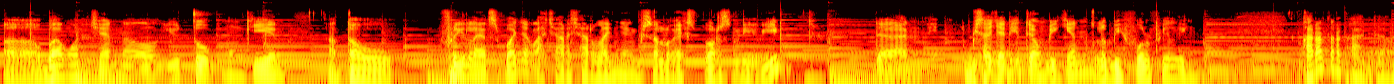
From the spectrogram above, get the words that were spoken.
eh, bangun channel YouTube mungkin, atau freelance, banyaklah cara-cara lainnya yang bisa lo explore sendiri dan bisa jadi itu yang bikin lebih fulfilling karena terkadang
